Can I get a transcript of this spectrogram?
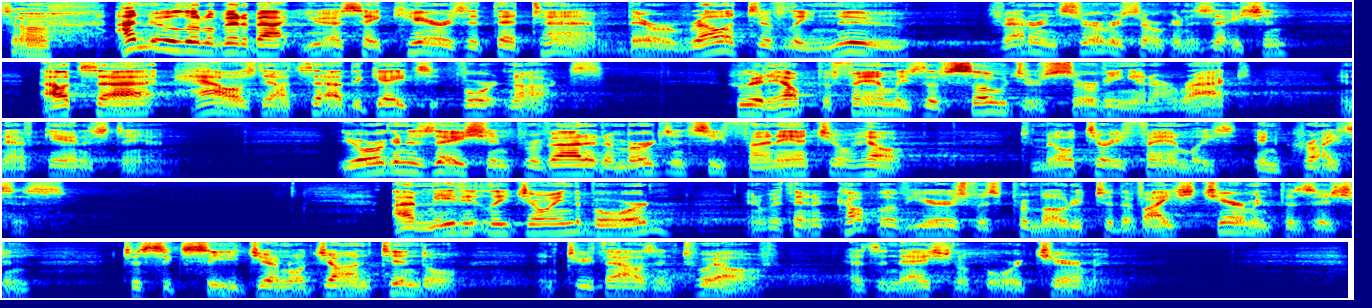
So I knew a little bit about USA Cares at that time. They're a relatively new veteran service organization outside, housed outside the gates at Fort Knox, who had helped the families of soldiers serving in Iraq and Afghanistan. The organization provided emergency financial help to military families in crisis. I immediately joined the board and within a couple of years was promoted to the vice chairman position to succeed General John Tyndall in 2012 as the national board chairman.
